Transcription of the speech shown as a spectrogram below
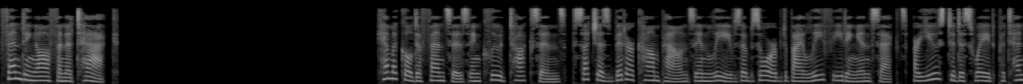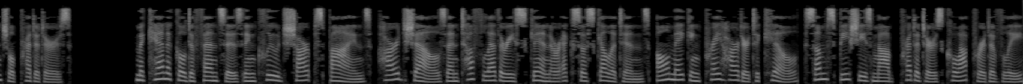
Fending off an attack Chemical defenses include toxins, such as bitter compounds in leaves absorbed by leaf-eating insects, are used to dissuade potential predators. Mechanical defenses include sharp spines, hard shells, and tough leathery skin or exoskeletons, all making prey harder to kill. Some species mob predators cooperatively,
